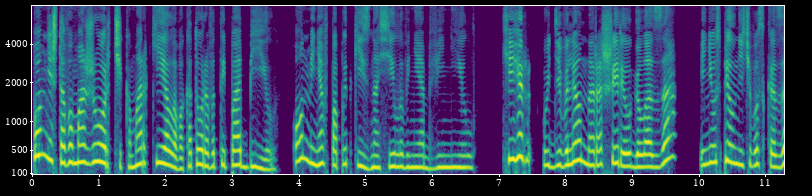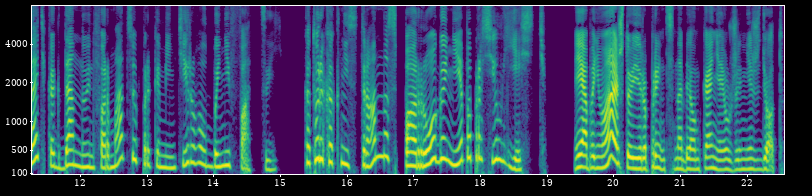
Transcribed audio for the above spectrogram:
Помнишь того мажорчика Маркелова, которого ты побил? Он меня в попытке изнасилования обвинил. Кир удивленно расширил глаза и не успел ничего сказать, как данную информацию прокомментировал Бонифаций, который, как ни странно, с порога не попросил есть. «Я понимаю, что Ира принца на белом коне уже не ждет,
